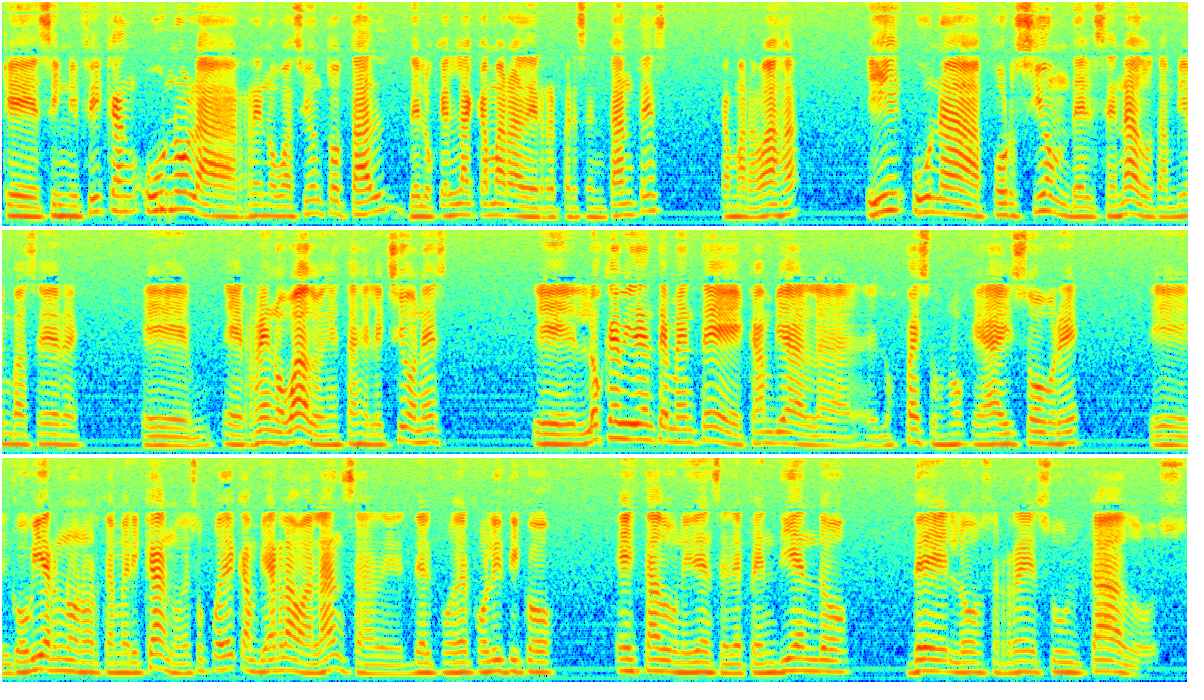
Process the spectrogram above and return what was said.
Que significan, uno, la renovación total de lo que es la Cámara de Representantes, Cámara Baja, y una porción del Senado también va a ser eh, eh, renovado en estas elecciones, eh, lo que evidentemente cambia los pesos ¿no? que hay sobre el gobierno norteamericano. Eso puede cambiar la balanza del poder político estadounidense dependiendo de los resultados.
